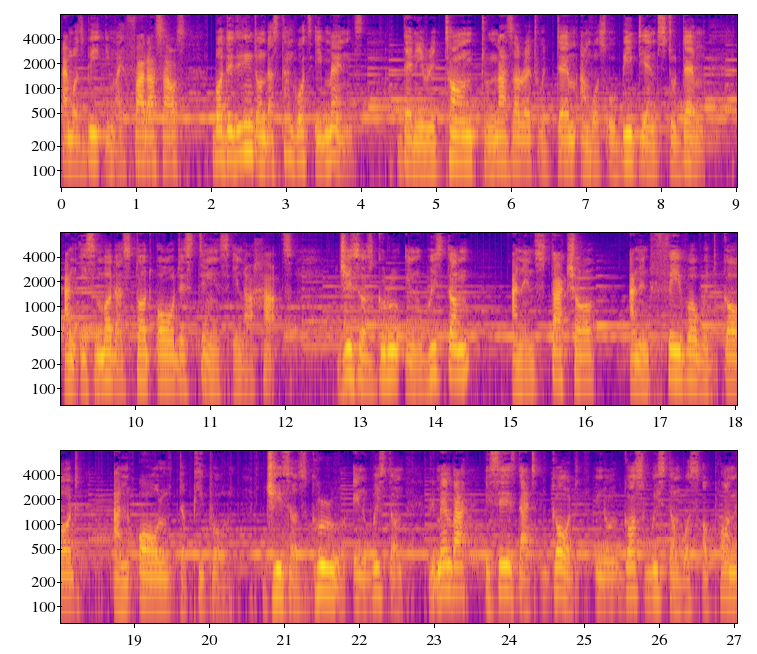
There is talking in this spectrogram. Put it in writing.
I must be in my father's house? But they didn't understand what it meant. Then he returned to Nazareth with them and was obedient to them. And his mother stored all these things in her heart. Jesus grew in wisdom and in stature and in favor with God and all the people. Jesus grew in wisdom. Remember, he says that God, you know, God's wisdom was upon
